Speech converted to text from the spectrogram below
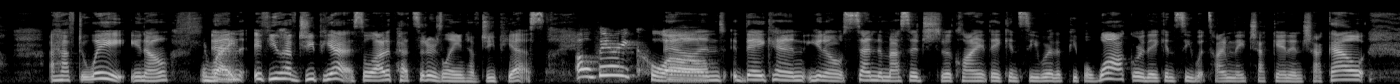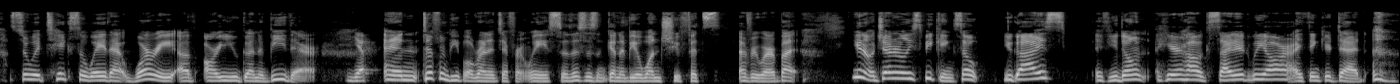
I have to wait, you know. And Right. if you have GPS, a lot of pet sitters Lain have GPS, oh very cool and they can you know send a message to the client. They can see where the people walk, or they can see what time they check in and check out. So it takes away that worry of are you going to be there. yep And different people run it different ways. So this isn't going to be a one shoe fits everywhere, but you know, generally speaking. So you guys, if you don't hear how excited we are, I think you're dead. because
